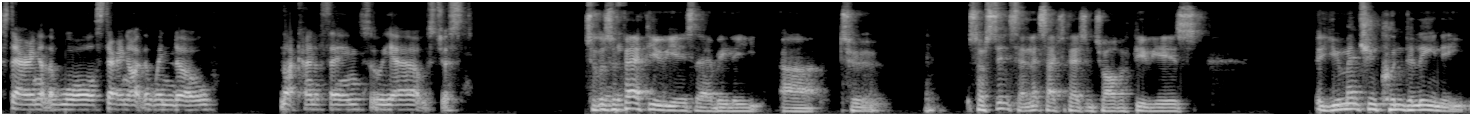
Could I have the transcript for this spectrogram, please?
staring at the wall, staring out the window, that kind of thing. So yeah, it was just. So there's a fair few years there, really, uh, to. So since then, let's say 2012, a few years. You mentioned Kundalini.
